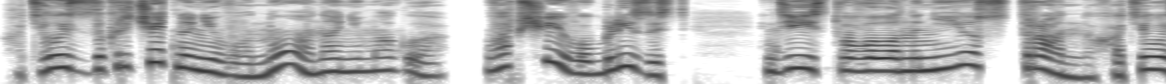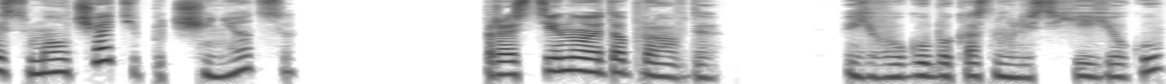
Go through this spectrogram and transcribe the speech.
Хотелось закричать на него, но она не могла. Вообще его близость действовала на нее странно. Хотелось молчать и подчиняться. «Прости, но это правда». Его губы коснулись ее губ.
